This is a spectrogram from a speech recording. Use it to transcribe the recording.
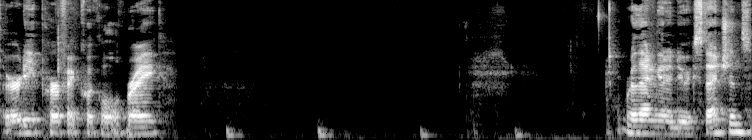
30, perfect, quick little break. We're then gonna do extensions.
